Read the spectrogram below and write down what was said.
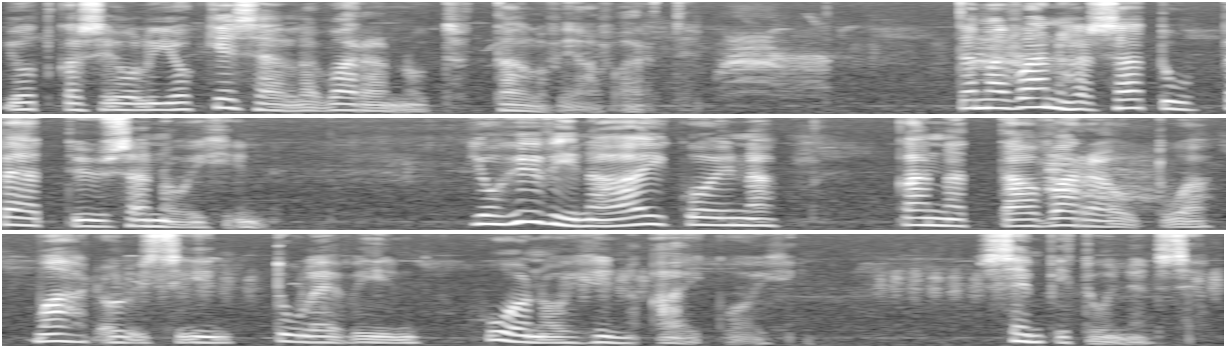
jotka se oli jo kesällä varannut talvea varten. Tämä vanha satu päättyy sanoihin. Jo hyvinä aikoina kannattaa varautua mahdollisiin tuleviin huonoihin aikoihin. Sen pituinen se.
